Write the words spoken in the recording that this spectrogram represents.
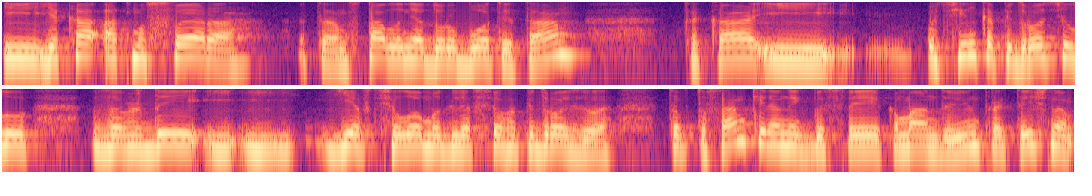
І яка атмосфера там, ставлення до роботи там, така і оцінка підрозділу завжди є в цілому для всього підрозділу. Тобто сам керівник без своєї команди, він практично.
